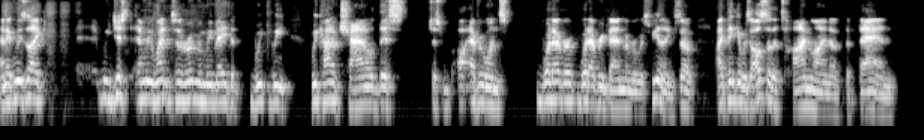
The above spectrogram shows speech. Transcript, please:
and it was like we just and we went into the room and we made the we we we kind of channeled this just everyone's whatever what every band member was feeling. So I think it was also the timeline of the band.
